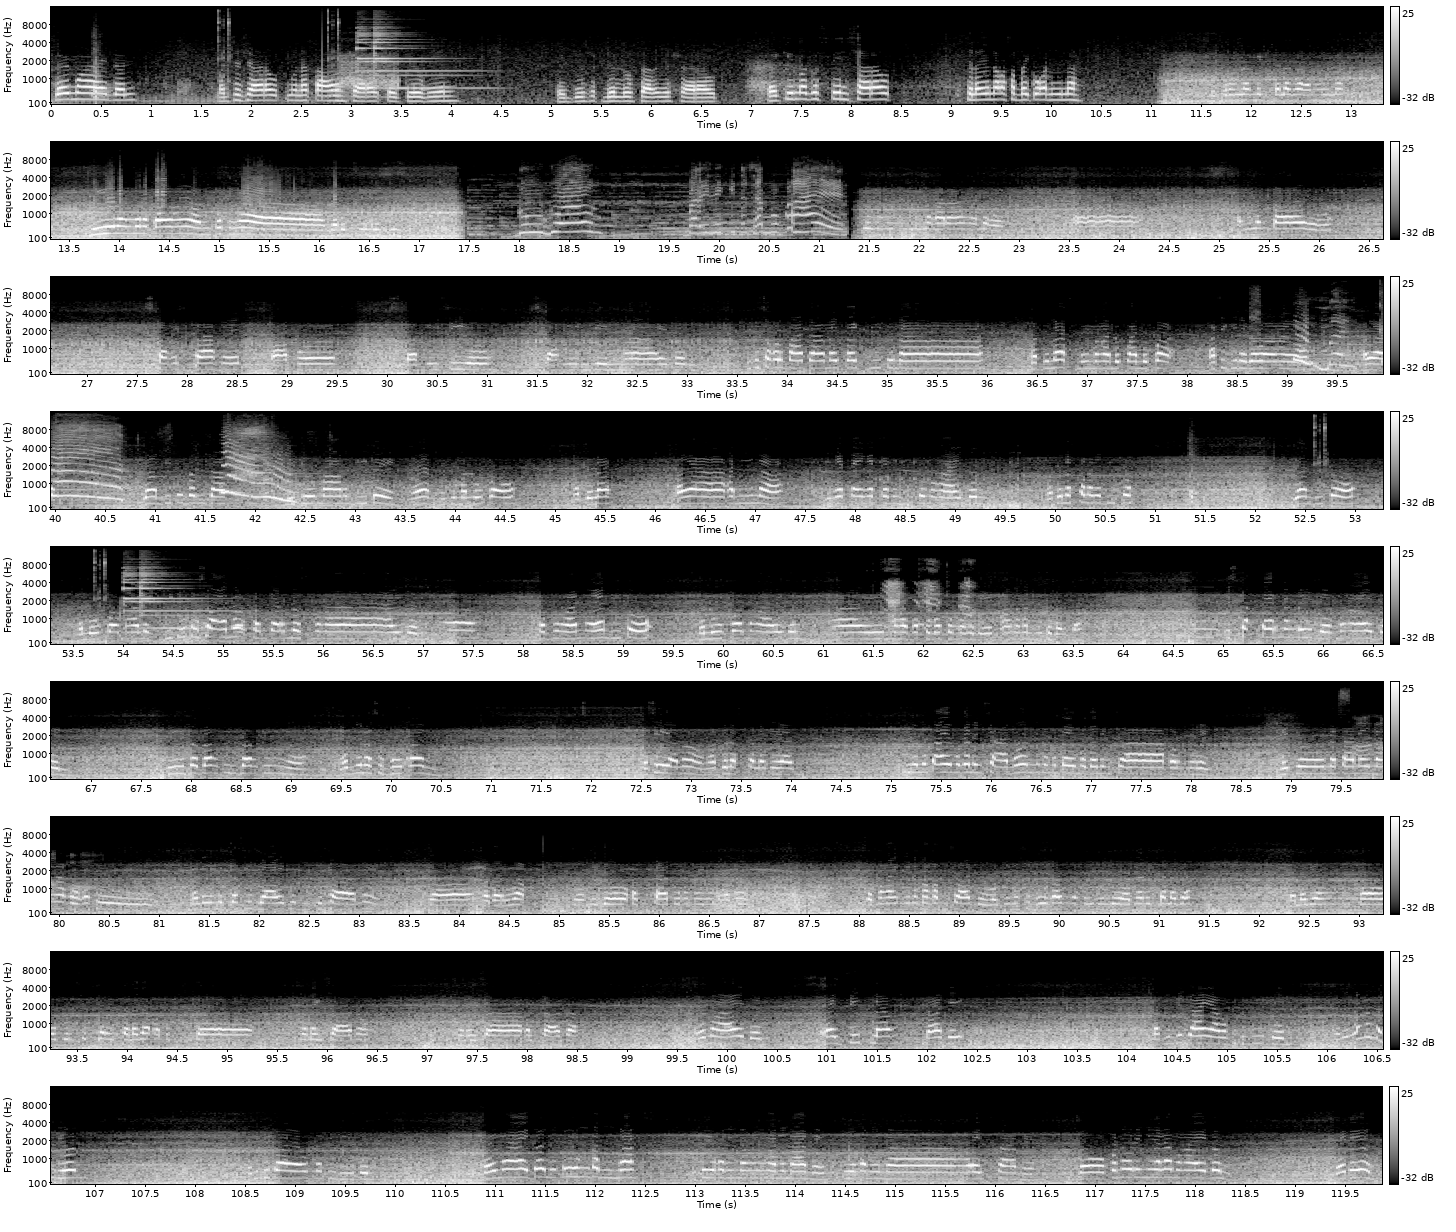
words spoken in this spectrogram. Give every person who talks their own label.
Speaker 1: So yung mga idol, magsha-shoutout muna tayo. Shoutout kay Kevin. Kay Joseph Del Rosario, shoutout. Kay Kim Agustin, shoutout. Sila yung nakasabay ko kanina. Sobrang lamig talaga kanina. Liyo lang muna tayo ngayon kasi nga galit si Mrs.
Speaker 2: Gunggong! Barinig kita sa mukha eh!
Speaker 1: Yung nakarang ano ah, ano lang tayo, sprocket, tapos stock ECU, stock engine, mga idol. Dito sa Corbata, may part dito na madulas, may mga lupa-lupa. Kasi ginagawa ngayon. Oh my Ayan. God! Yan, dito banda. Medyo maano dito eh. Ayan, medyo malupa oh. Madulas. Kaya kanina, ingat na ingat kami dito mga idol. Madulas talaga dito. Yan, dito oh. Malupa mga. Dito ito sa ano, San Carlos mga idol. Ayan, dito oh. Malupa mga idol. Ay, mga bato-bato maliliit. Ah, naman dito banda. Yung stock tire ng Raider mga idol. Di ba banking-banking nyo, huwag nyo na subukan. Kasi ano, madulas talaga yan. Hindi naman tayo magaling sa ano, hindi naman tayo magaling sa cornering. Medyo nasanay lang ako kasi malimit kasi biyahe ko dito sa ano eh, sa Madarwak. So medyo kabisado ko na yung. Sa kabisado, huwag nyo na subukan kasi medyo ano rin talaga. Talagang ma-overshoot ka rin talaga kapag ka sanay sa ano, sanay sa kalsada. Ayun mga idol, ride safe lang, lagi. Pag hindi kaya, huwag pilitin. Ano lang naman yun? Pag hindi kaya, huwag na pilitin. So mga idol, ito yung kanina. Ito yung kaninang ano namin. Ito yung kaninang rides namin. So panoorin nyo na lang mga idol. Đấy đấy không?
